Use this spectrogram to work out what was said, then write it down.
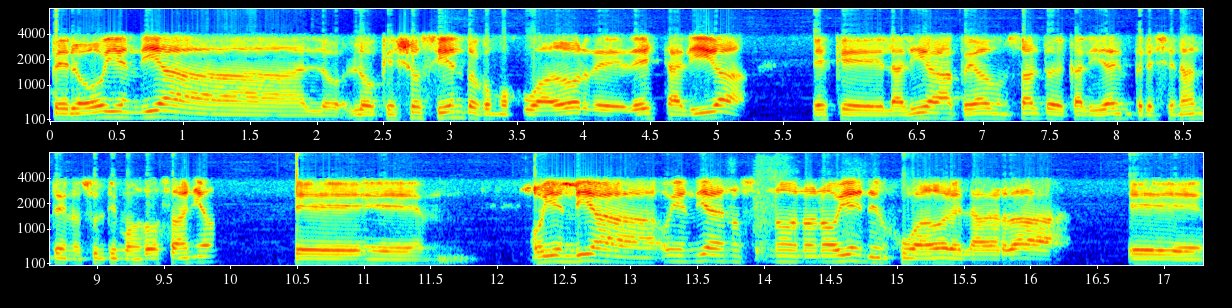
pero hoy en día lo, lo, que yo siento como jugador de, esta liga es que la liga ha pegado un salto de calidad impresionante en los últimos dos años. hoy en día, hoy en día no, no, no, no vienen jugadores, la verdad, eh,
